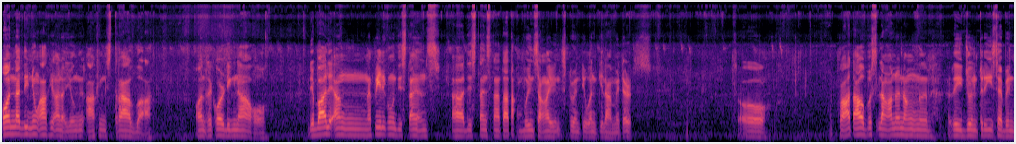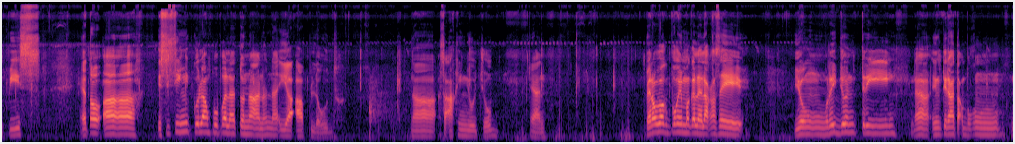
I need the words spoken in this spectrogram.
on na din yung aking ano, yung aking Strava. On recording na ako. Di bale ang napili kong distance ah, distance na tatakbuhin sa ngayon is 21 kilometers. So kakatapos lang ano ng Region 3 7 piece. Ito ah isisingit ko lang po pala to na ano na i-upload na sa aking YouTube. Yan. Pero wag po kayong mag-alala kasi yung Region 3 na yung tinatakbo kong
